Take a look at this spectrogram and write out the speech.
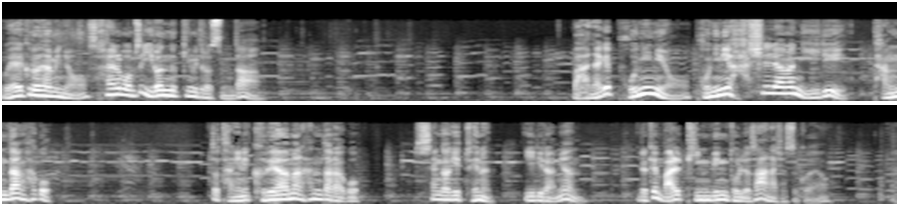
왜 그러냐면요. 사연을 보면서 이런 느낌이 들었습니다. 만약에 본인이요. 본인이 하시려는 일이 당당하고 또 당연히 그래야만 한다라고 생각이 되는 일이라면 이렇게 말 빙빙 돌려서 안 하셨을 거예요. 네.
